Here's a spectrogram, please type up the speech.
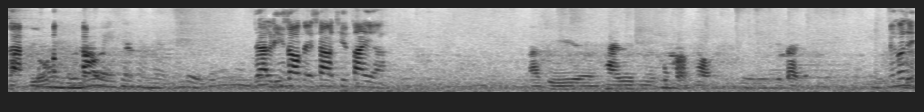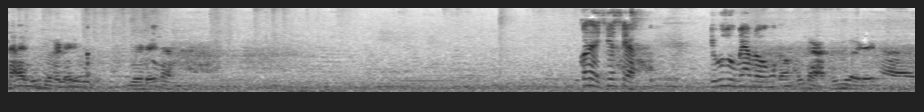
Dạ, Yếu. dạ lý do tại sao chia tay à? À thì hai bên không hợp nhau. Chia tay. Anh có thể cái người đấy. Người đấy là có thể chia sẻ cứu dùm em được không? Còn với cả cái người đấy là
